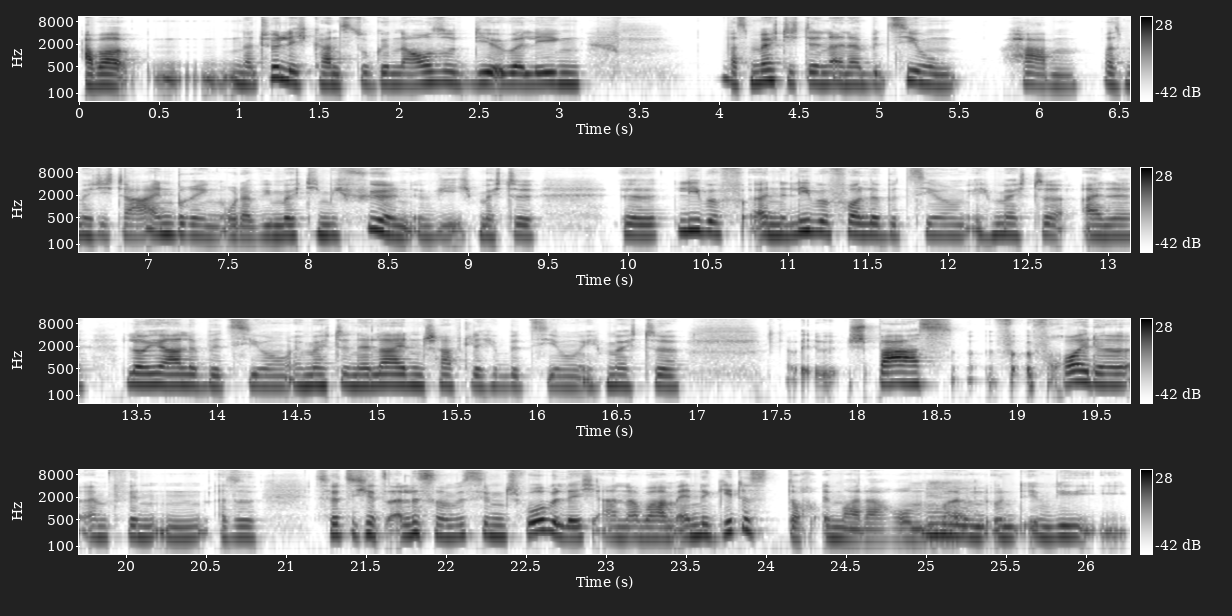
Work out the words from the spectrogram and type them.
Aber natürlich kannst du genauso dir überlegen, was möchte ich denn in einer Beziehung? Haben? Was möchte ich da einbringen? Oder wie möchte ich mich fühlen? Irgendwie, ich möchte äh, Liebe, eine liebevolle Beziehung, ich möchte eine loyale Beziehung, ich möchte eine leidenschaftliche Beziehung, ich möchte Spaß, Freude empfinden. Also es hört sich jetzt alles so ein bisschen schwurbelig an, aber am Ende geht es doch immer darum. Mhm. Und, und, irgendwie,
